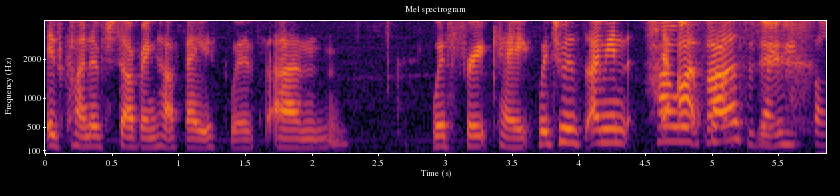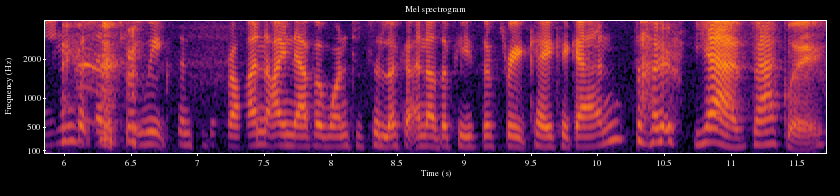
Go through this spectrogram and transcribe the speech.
is kind of shoving her face with. Um, with fruitcake, which was, I mean, How was at that first to do? fun, but then two weeks into the run, I never wanted to look at another piece of fruitcake again. So Yeah, exactly.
